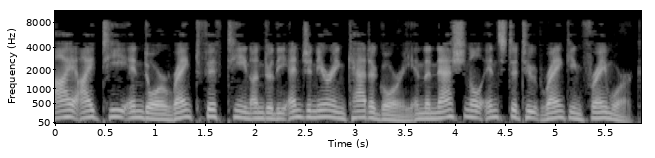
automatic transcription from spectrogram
IIT Indore ranked 15 under the engineering category in the National Institute ranking framework.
